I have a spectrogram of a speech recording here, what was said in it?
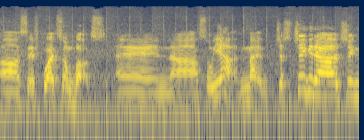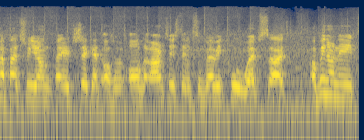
uh, save quite some bucks. And uh, so yeah, my, just check it out, check my Patreon page, check out all, all the artists, and it's a very cool website. I've been on it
